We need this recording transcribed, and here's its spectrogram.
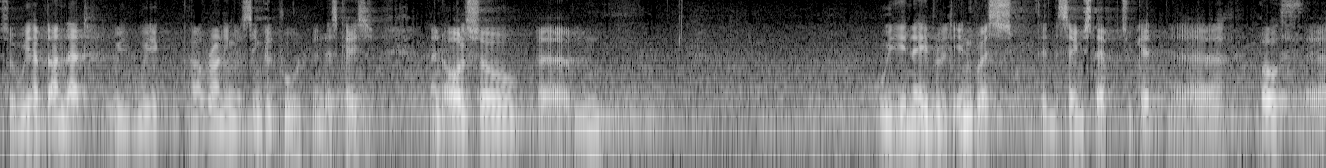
so we have done that. We, we, are running a single pool in this case. And also um, we enabled ingress in the same step to get uh, both uh,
